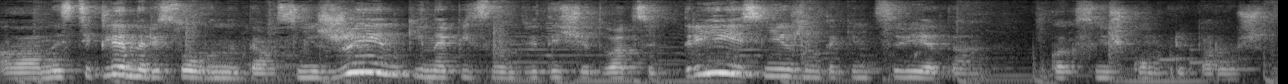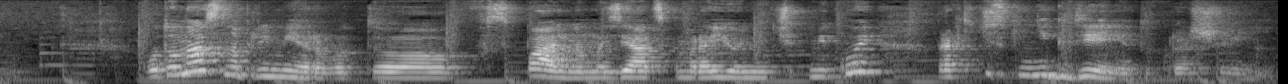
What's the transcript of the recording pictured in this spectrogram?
э, на стекле нарисованы там снежинки, написано 2023 снежным таким цветом, ну, как снежком припорошенным. Вот у нас, например, вот э, в спальном азиатском районе Чекмикой практически нигде нет украшений.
